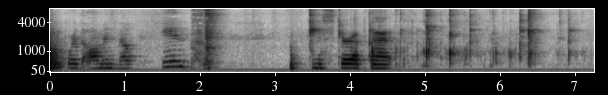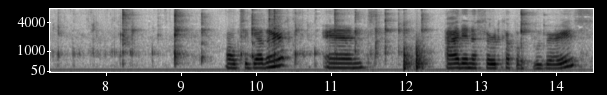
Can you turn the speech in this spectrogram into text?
I poured the almond milk in. I'm going to stir up that all together and add in a third cup of blueberries.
